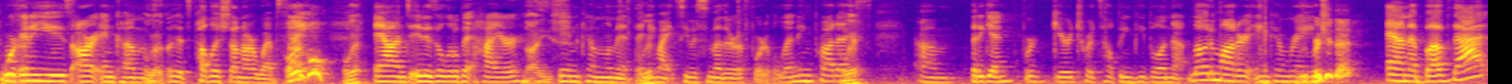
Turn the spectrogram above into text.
We're going to use our income Okay. that's published on our website. Okay. Cool. Okay. And it is a little bit higher Nice. income limit than Okay. you might see with some other affordable lending products. Um, but again, we're geared towards helping people in that low to moderate income We range. appreciate that. And above that,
